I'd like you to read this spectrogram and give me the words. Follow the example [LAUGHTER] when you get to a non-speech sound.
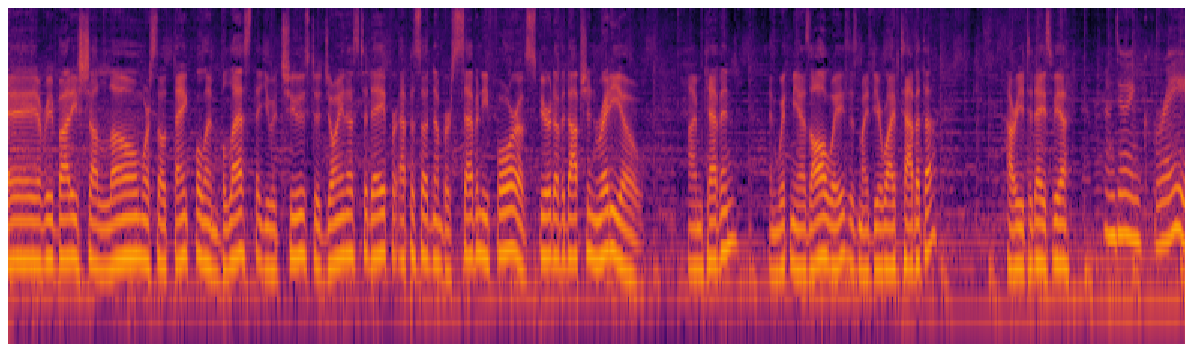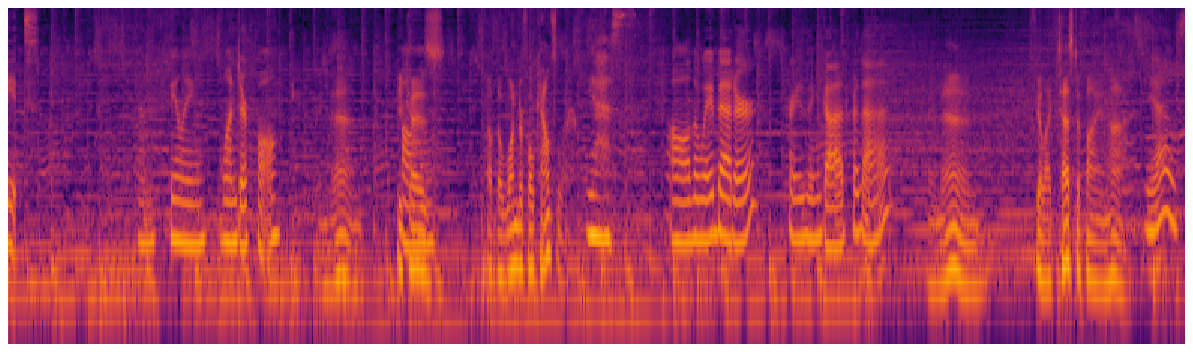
Hey, everybody, shalom. We're so thankful and blessed that you would choose to join us today for episode number 74 of Spirit of Adoption Radio. I'm Kevin, and with me, as always, is my dear wife, Tabitha. How are you today, Svia? I'm doing great. I'm feeling wonderful. Amen. Because of the wonderful counselor. Yes, all the way better. Praising God for that. Amen. Feel like testifying, huh? Yes.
